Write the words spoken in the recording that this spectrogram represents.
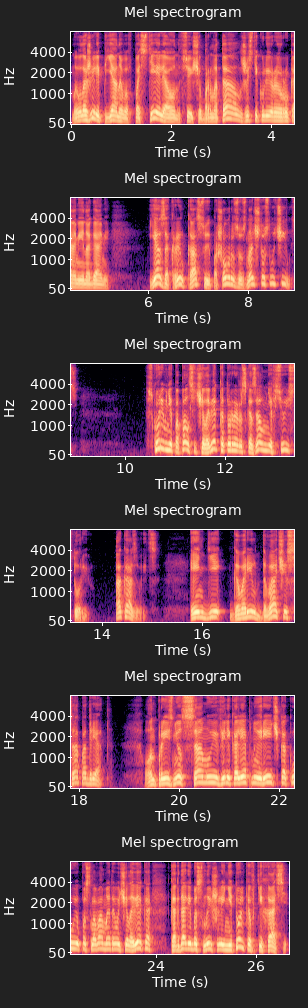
Мы уложили пьяного в постель, а он все еще бормотал, жестикулируя руками и ногами. Я закрыл кассу и пошел разузнать, что случилось. Вскоре мне попался человек, который рассказал мне всю историю. Оказывается, Энди говорил два часа подряд. Он произнес самую великолепную речь, какую, по словам этого человека, когда-либо слышали не только в Техасе,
